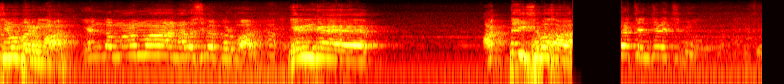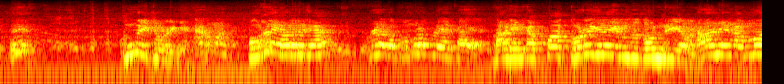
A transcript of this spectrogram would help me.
சிவபெருமான். எங்க மாமா நரசிம்ம பெருமாள் எங்க அத்தை சிவகா செஞ்சலட்சுமி. உண்மை சொல்றீங்க உள்ள யார் இருக்கா? உள்ள பொம்பளை பிள்ளை இருக்காங்க. நான் எங்க அப்பா தொடையில இருந்து தோன்றியவன். நான் எங்க அம்மா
